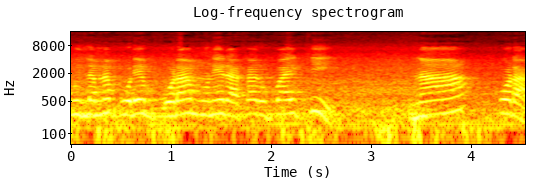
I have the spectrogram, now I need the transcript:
বুঝলাম না, পড়ে, পড়া মনে রাখার উপায় কি? না পড়া।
